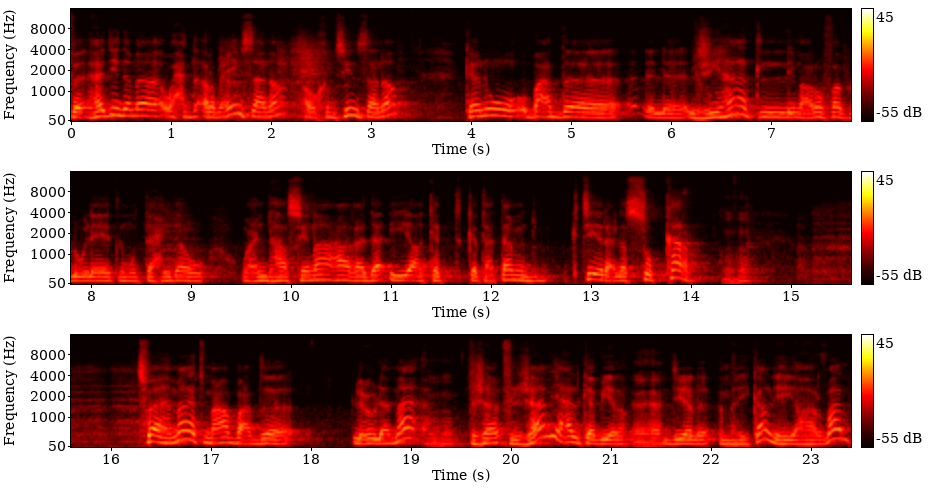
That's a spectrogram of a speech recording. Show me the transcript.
فهذه دابا واحد 40 سنة أو 50 سنة كانوا بعض آه، الجهات اللي معروفة في الولايات المتحدة وعندها صناعة غذائية كت- كتعتمد كثير على السكر. تفاهمات مع بعض العلماء في جا- في الجامعة الكبيرة. ديال أمريكا اللي هي هارفارد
